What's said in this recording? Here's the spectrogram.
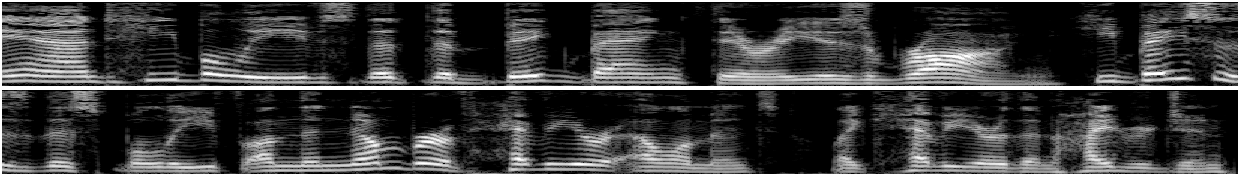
And he believes that the Big Bang Theory is wrong. He bases this belief on the number of heavier elements, like heavier than hydrogen,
